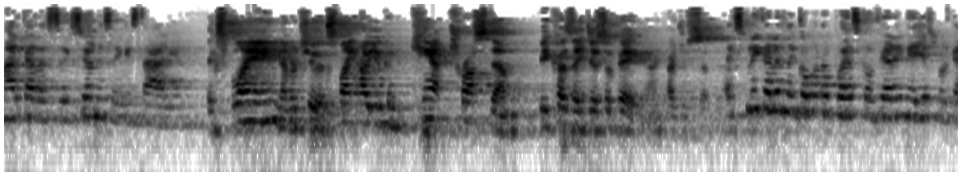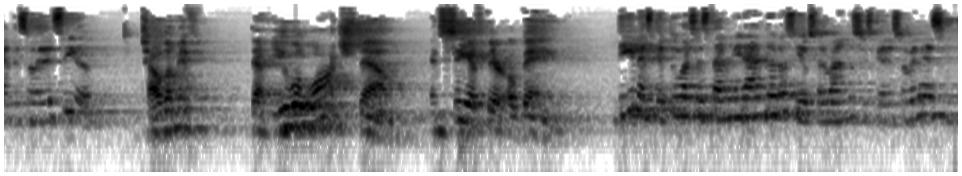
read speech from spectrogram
marca restricciones en esta área. Explain, number two, explain how you can, can't trust them because they disobey. I, I just said that. Explícales de cómo no puedes confiar en ellos porque han desobedecido. Tell them if, that you will watch them and see if they're obeying. Diles que tú vas a estar mirándolos y observando si es que desobedecen.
